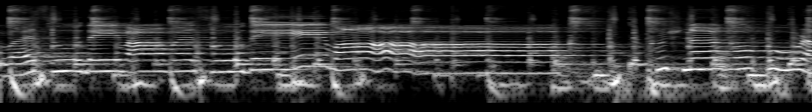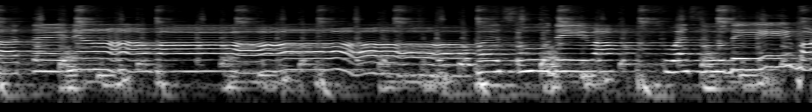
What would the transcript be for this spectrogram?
वसुदेवा वसुदेवा. कृष्ण वसुदेवा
